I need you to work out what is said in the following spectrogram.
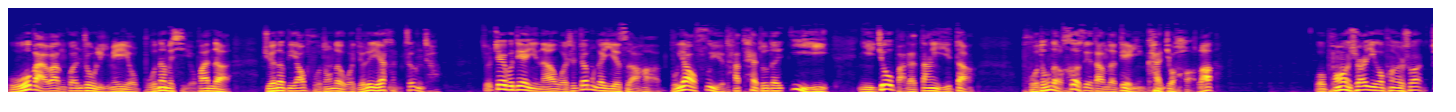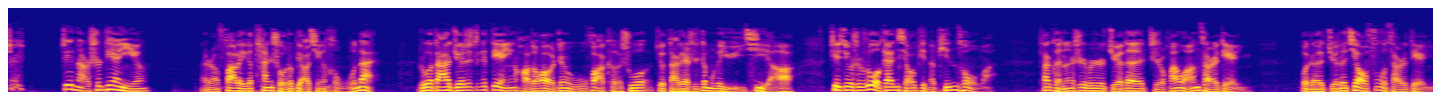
五百万观众里面有不那么喜欢的，觉得比较普通的，我觉得也很正常。就这部电影呢，我是这么个意思哈，不要赋予它太多的意义，你就把它当一档普通的贺岁档的电影看就好了。我朋友圈一个朋友说：“这这哪是电影？”然后发了一个摊手的表情，很无奈。如果大家觉得这个电影好的话，我真是无话可说，就大概是这么个语气啊。这就是若干小品的拼凑嘛。他可能是不是觉得《指环王》才是电影，或者觉得《教父》才是电影，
